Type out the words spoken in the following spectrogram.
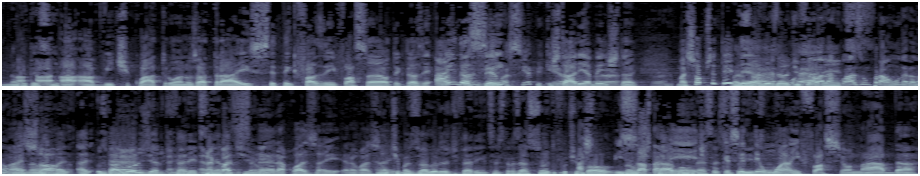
95. Há, há, há 24 anos atrás, você tem que fazer inflação, tem que trazer. Ainda mas assim, assim é pequeno. estaria bem É, distante. Mas só pra você ter Mas os ideia, valores eram real era diferentes. quase um pra um, era não? Mas Não, só- mas, ah, os valores eram diferentes era em quase relativo. era quase isso aí, era quase isso aí. Mas os valores eram diferentes. As transações do futebol Acho- não estavam exatamente, nessas porque você tem uma inflacionada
